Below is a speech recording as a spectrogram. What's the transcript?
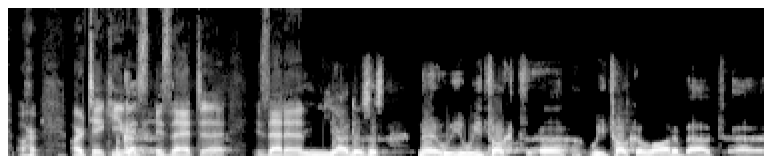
Our our take okay. is is that uh, is that a yeah? This is no, we we talked uh, we talk a lot about uh,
